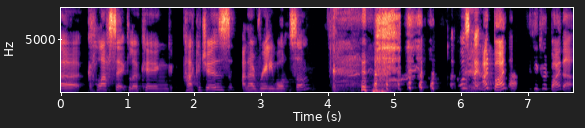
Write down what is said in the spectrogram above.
uh, classic looking packages, and I really want some. I was like, I'd buy that. I think I'd buy that.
